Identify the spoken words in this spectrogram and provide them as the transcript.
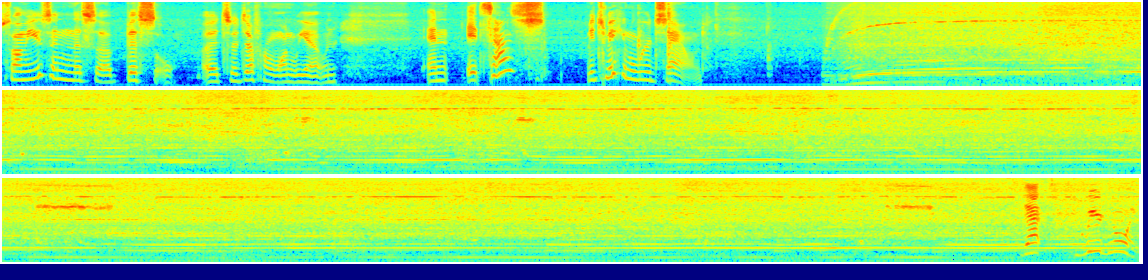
So I'm using this uh, Bissell. It's a different one we own. And it sounds, it's making a weird sound. That's weird noise.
